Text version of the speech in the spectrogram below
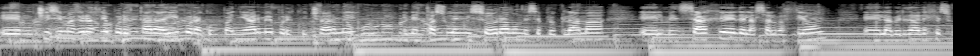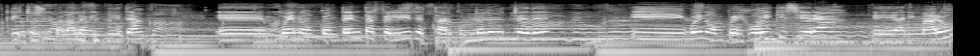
Eh, muchísimas gracias por estar ahí, por acompañarme, por escucharme en esta su emisora donde se proclama el mensaje de la salvación, eh, la verdad de Jesucristo, su palabra bendita. bueno, contenta, feliz de estar con todos ustedes. Y bueno, pues hoy quisiera animaros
